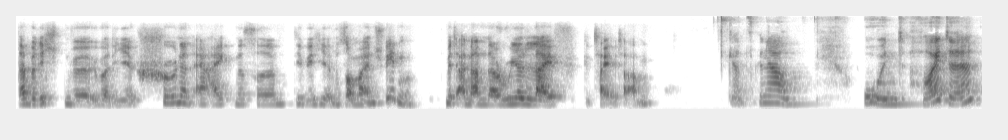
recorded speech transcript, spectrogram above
Da berichten wir über die schönen Ereignisse, die wir hier im Sommer in Schweden miteinander real life geteilt haben. Ganz genau. Und heute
